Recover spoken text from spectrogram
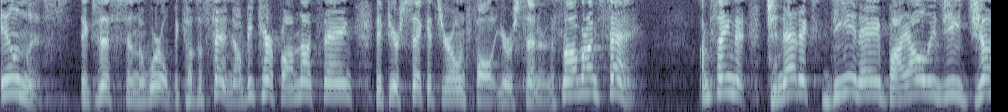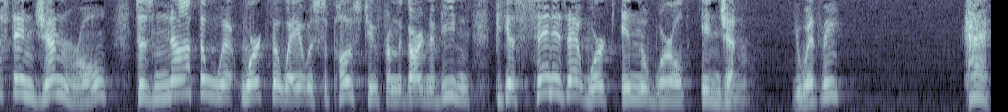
Illness exists in the world because of sin. Now be careful. I'm not saying if you're sick, it's your own fault, you're a sinner. That's not what I'm saying. I'm saying that genetics, DNA, biology, just in general, does not the work the way it was supposed to from the Garden of Eden because sin is at work in the world in general. You with me? Okay.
